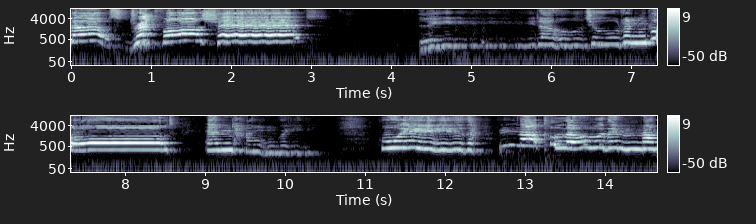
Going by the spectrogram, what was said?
those dreadful shacks. Little children cold and hungry, with no clothing on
